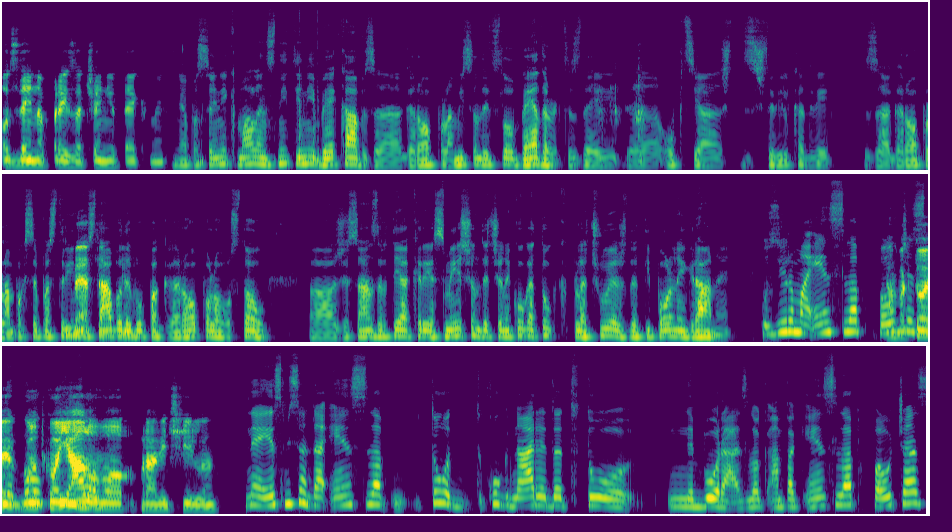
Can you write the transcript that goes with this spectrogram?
od zdaj naprej začenjal tekme. Ja, pa se Nick Mullens niti ni backup za Garopola. Mislim, da je celo Bedard zdaj uh, opcija št- številka dve za Garopola. Ampak se pa strinjam s tabo, da ja. bo pa Garopolo ostal. Uh, že sam zaradi tega, ker je smešen, da če nekoga toliko plačuješ, da ti pol ne igra. Ne? Oziroma, en slab Ampak polčas to je bo tako jalovo pravičilo. Ne, jaz mislim, da en slab, to, koliko denarja dati, to ne bo razlog, ampak en slab polčas,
